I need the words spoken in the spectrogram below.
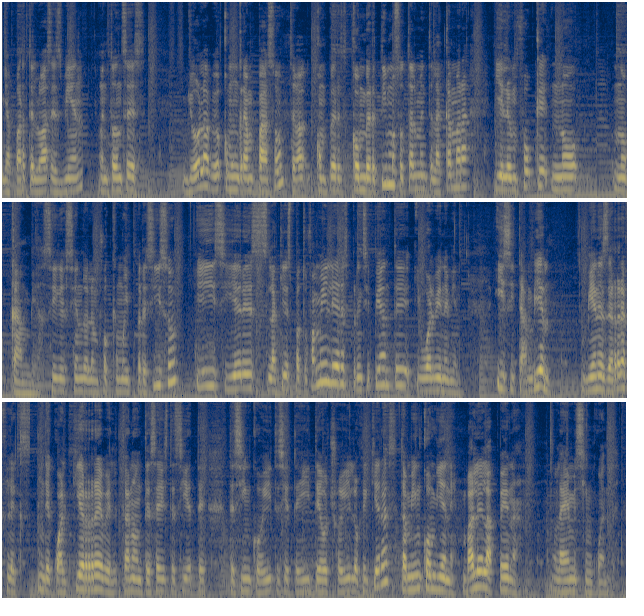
y aparte lo haces bien entonces yo la veo como un gran paso. convertimos totalmente la cámara y el enfoque no, no cambia. Sigue siendo el enfoque muy preciso. Y si eres la quieres para tu familia, eres principiante, igual viene bien. Y si también vienes de reflex de cualquier Rebel, Canon T6, T7, T5i, T7i, T8i, lo que quieras, también conviene, vale la pena la M50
